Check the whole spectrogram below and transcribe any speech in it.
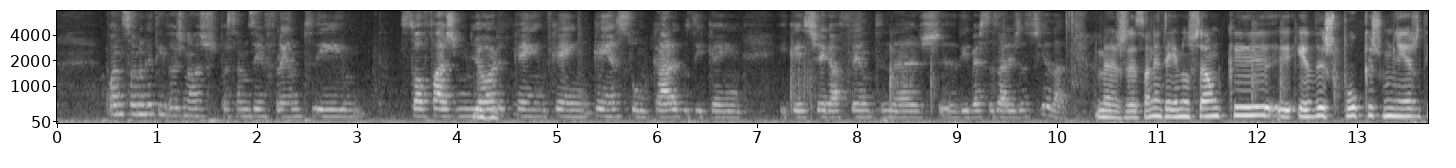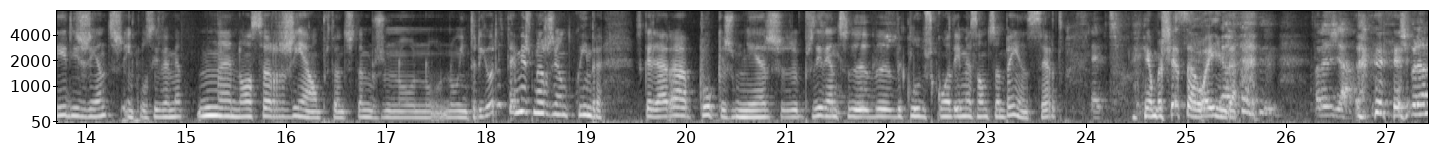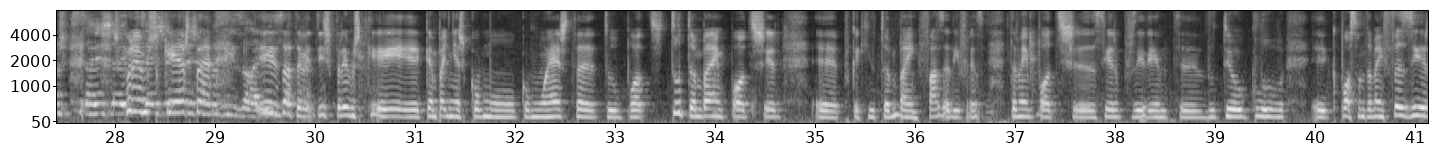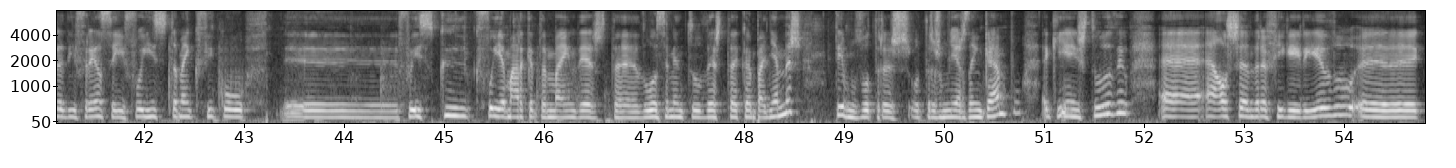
Quando são negativas, nós passamos em frente e só faz melhor uhum. quem, quem, quem assume cargos e quem, e quem se chega à frente nas eh, diversas áreas da sociedade. Mas a Sónia tem a noção que é das poucas mulheres dirigentes, inclusivamente na nossa região, portanto estamos no, no, no interior, até mesmo na região de Coimbra, se calhar há poucas mulheres presidentes Sim, de, de, de, clubes com a dimensão de Sampaense, certo? Certo. É uma exceção ainda. para já. Esperamos que seja, esperemos que, seja, que esta seja exatamente, e esperemos que campanhas como, como esta tu podes, tu também podes ser, eh, porque aquilo também faz a diferença, também podes eh, ser presidente do teu clube, eh, que possam também fazer a diferença e foi isso também que ficou, foi isso que, que foi a marca também desta, do lançamento desta campanha, mas temos outras, outras mulheres em campo, aqui em estúdio, a Alexandra Figueiredo,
